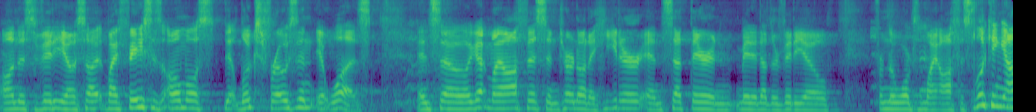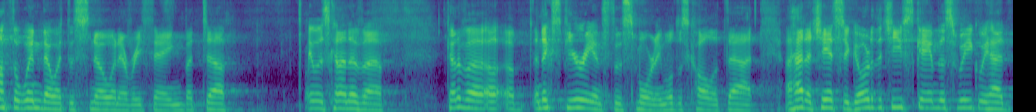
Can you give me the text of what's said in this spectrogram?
on this video. So my face is almost, it looks frozen. It was. And so I got my office and turned on a heater and sat there and made another video from the warmth of my office, looking out the window at the snow and everything. But uh, it was kind of a kind of a, a, an experience this morning. We'll just call it that. I had a chance to go to the Chiefs game this week. We had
